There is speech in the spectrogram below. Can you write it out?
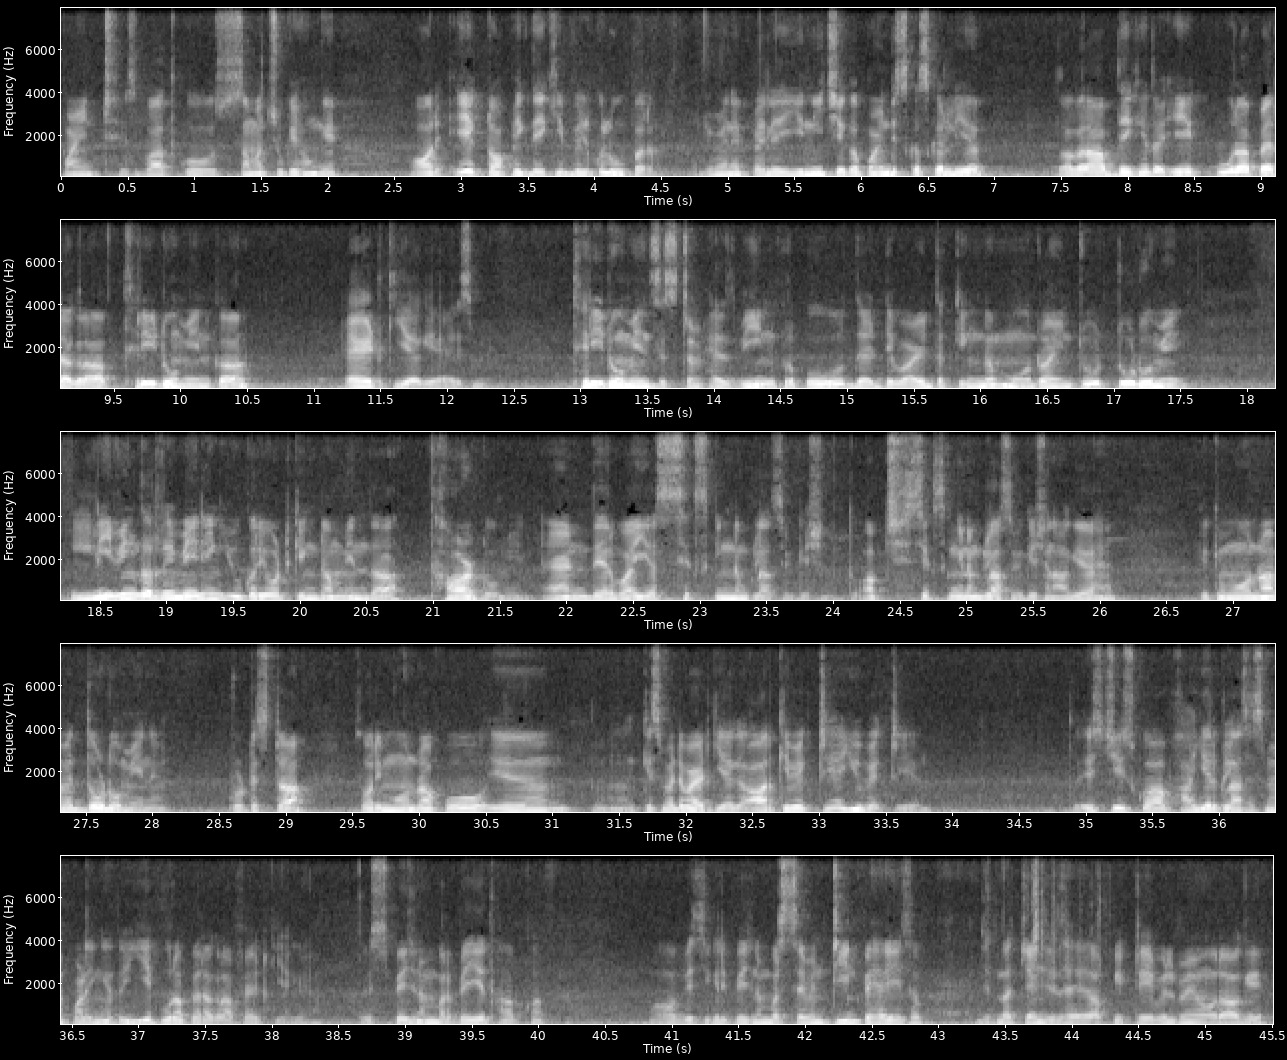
पॉइंट इस बात को समझ चुके होंगे। और एक टॉपिक देखिए, बिल्कुल ऊपर, जो मैंने पहले ये नीचे का पॉइंट डिस्कस कर लिया। तो अगर आप देखें तो एक पूरा पैराग्राफ थ्री डोमेन का ऐड किया गया है इसमें। Three domain system has been propose that divide the kingdom Monera into two domain leaving the remaining eukaryote kingdom in the third domain and thereby a six kingdom classification तो अब six kingdom classification आ गया है, क्योंकि मोनरा में दो domain है। Protista sorry मोनरा को किसमें डिवाइड किया गया? आर की बैक्टीरिया यू बैक्टीरिया तो इस चीज़ को आप हायर क्लासेस में पढ़ेंगे तो ये पूरा पैराग्राफ ऐड किया गया। तो इस पेज नंबर पे ये था आपका। और बेसिकली पेज नंबर सेवनटीन पे है ये सब। जितना चेंजेस है आपकी टेबल में और आगे।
